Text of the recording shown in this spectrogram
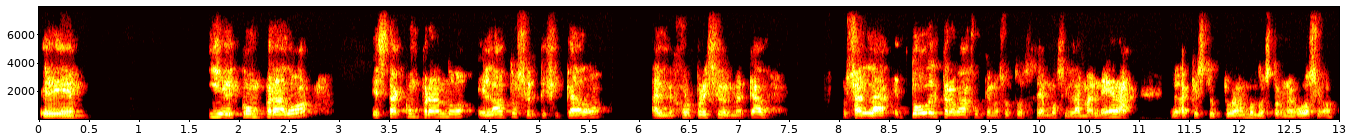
Eh, y el comprador está comprando el auto certificado al mejor precio del mercado. O sea, todo el trabajo que nosotros hacemos y la manera en la que estructuramos nuestro negocio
